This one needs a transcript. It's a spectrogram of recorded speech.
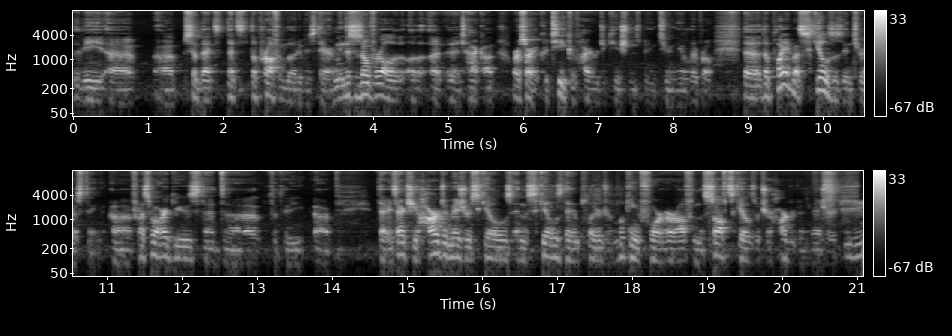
the uh, uh, so that's that's the profit motive is there. I mean, this is overall a, a, an attack on, or sorry, a critique of higher education as being too neoliberal. The the point about skills is interesting. Uh, Francois argues that uh, that the uh, that it's actually hard to measure skills, and the skills that employers are looking for are often the soft skills, which are harder to measure. Mm-hmm.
